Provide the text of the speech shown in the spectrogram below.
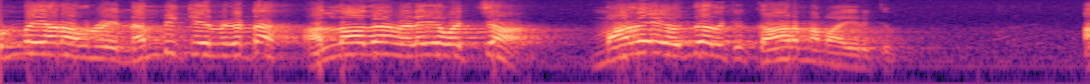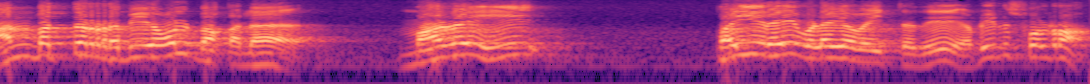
உண்மையான அவனுடைய நம்பிக்கை என்ன கேட்டா அல்லாஹ் தான் விளைய வச்சான். மழை வந்து அதுக்கு காரணமா இருக்குது அன்பத்தர் ரபியோல் பகல மழை பயிரை விளைய வைத்தது அப்படின்னு சொல்றான்.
